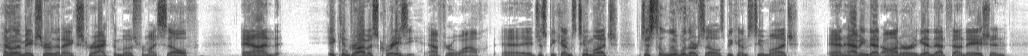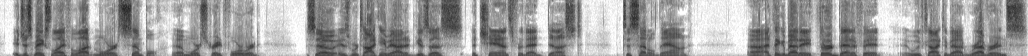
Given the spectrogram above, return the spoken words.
How do I make sure that I extract the most for myself? And it can drive us crazy after a while. Uh, it just becomes too much. Just to live with ourselves becomes too much. And having that honor, again, that foundation, it just makes life a lot more simple, uh, more straightforward. So, as we're talking about, it gives us a chance for that dust to settle down. Uh, I think about a third benefit. We've talked about reverence,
